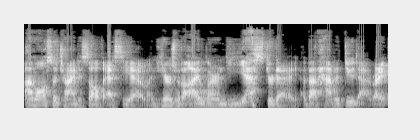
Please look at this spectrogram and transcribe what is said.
I'm also trying to solve SEO. And here's what I learned yesterday about how to do that, right?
